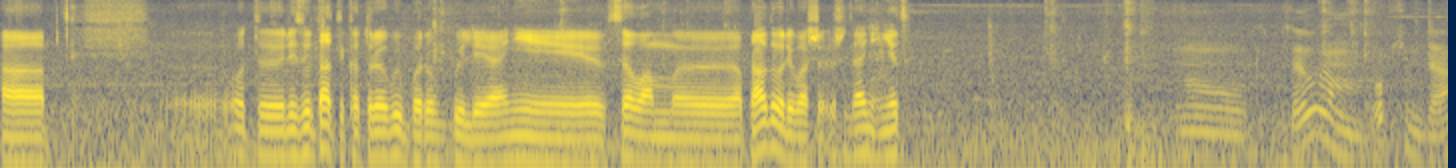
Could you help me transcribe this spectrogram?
А э, вот э, результаты, которые выборов были, они в целом э, оправдывали ваши ожидания? Нет? Ну, в целом, в общем, да.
